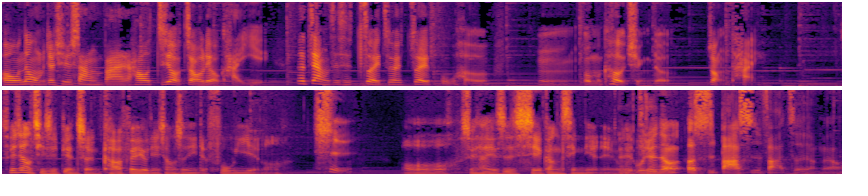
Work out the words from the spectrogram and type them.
哦，那我们就去上班，然后只有周六开业，那这样子是最最最符合嗯我们客群的状态。所以这样其实变成咖啡有点像是你的副业吗？是。哦，所以他也是斜杠青年诶。我觉得那种二十八十法则有没有？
